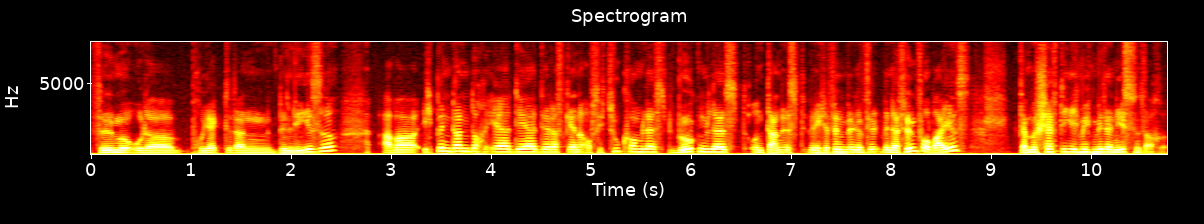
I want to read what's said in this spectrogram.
Filme oder Projekte dann belese, aber ich bin dann doch eher der, der das gerne auf sich zukommen lässt, wirken lässt und dann ist, wenn, ich der, Film, wenn, der, wenn der Film vorbei ist, dann beschäftige ich mich mit der nächsten Sache.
